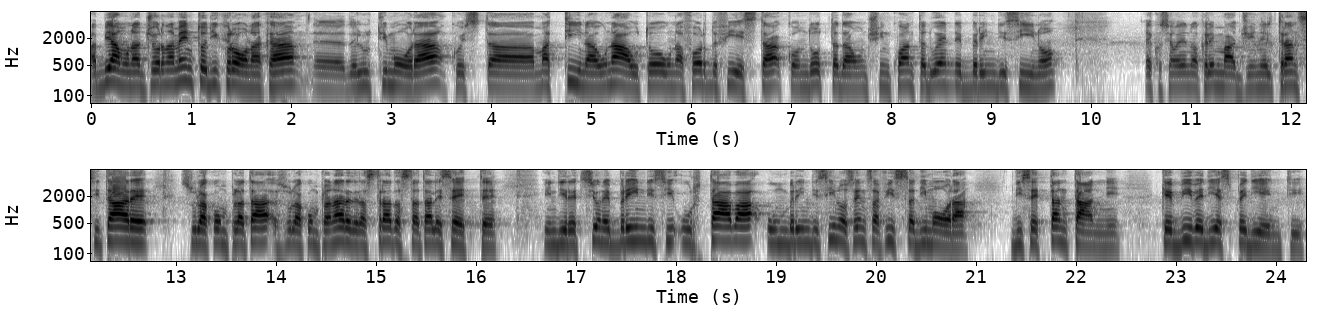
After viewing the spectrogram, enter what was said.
Abbiamo un aggiornamento di cronaca eh, dell'ultima ora. Questa mattina un'auto, una Ford Fiesta, condotta da un 52enne brindisino, ecco stiamo vedendo anche le immagini, nel transitare sulla, sulla complanare della strada statale 7 in direzione Brindisi, urtava un brindisino senza fissa dimora di 70 anni che vive di espedienti.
